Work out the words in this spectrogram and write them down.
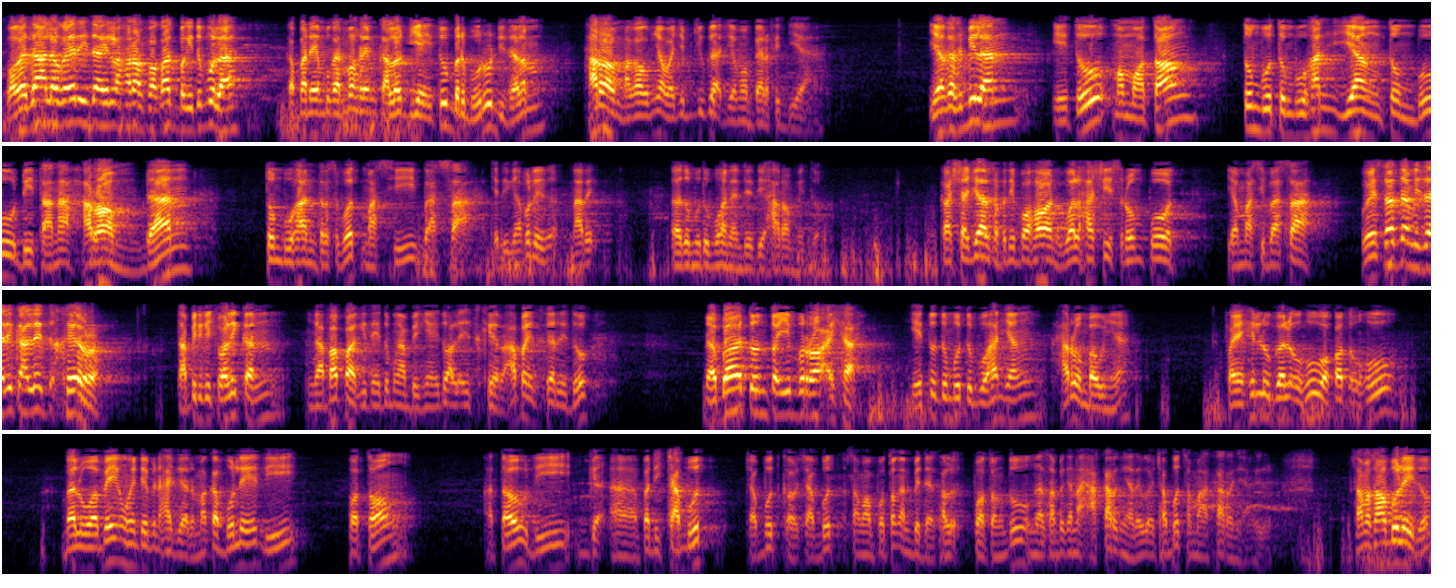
Wa ghadza'ala ghairi dahil haram faqat begitu pula kepada yang bukan muhrim kalau dia itu berburu di dalam haram, maka hukumnya wajib juga dia membayar fidyah. Yang kesembilan yaitu memotong tumbuh-tumbuhan yang tumbuh di tanah haram dan tumbuhan tersebut masih basah. Jadi nggak boleh narik uh, tumbuh-tumbuhan yang di, di haram itu. Kasyajar seperti pohon, wal hasis rumput yang masih basah. Min dzalika al-idkhir. Tapi dikecualikan enggak apa-apa kita itu mengambilnya itu al-idkhir. Apa idkhir itu? Nabatun thayyibur raihah, yaitu tumbuh-tumbuhan yang harum baunya Fayahillu galuhu wa qat'uhu bal wa bai'uhu bin hajar. Maka boleh dipotong atau di apa dicabut. Cabut kalau cabut sama potong kan beda. Kalau potong tuh enggak sampai kena akarnya, tapi kalau cabut sama akarnya gitu. Sama-sama boleh itu.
